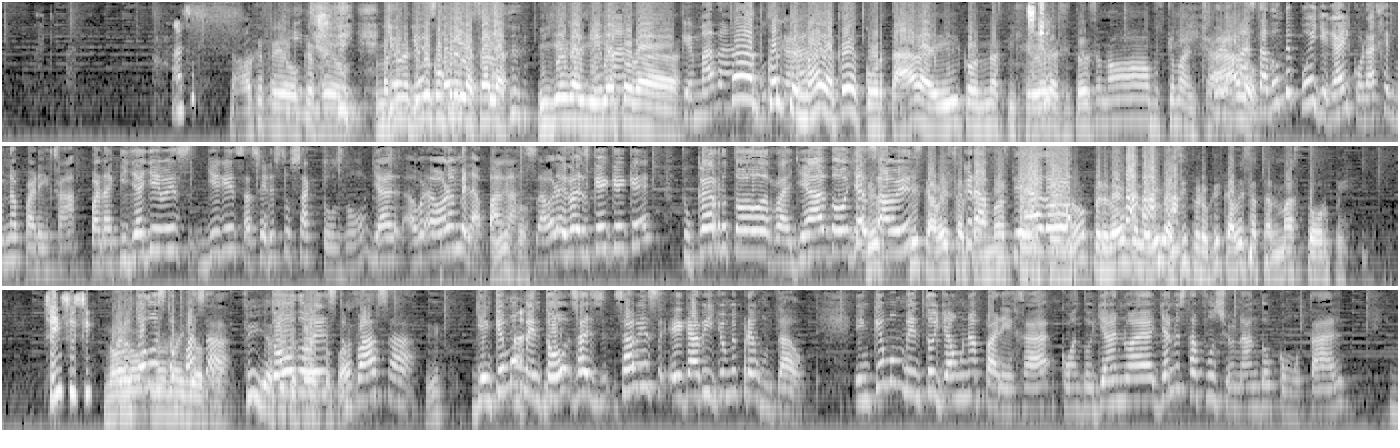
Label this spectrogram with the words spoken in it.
Así. No, qué feo, qué feo. Imagínate, yo yo, compré estoy- la sala y llega y Quema- ya toda... quemada, Ah, ¿Cuál quemada? Toda cortada ahí con unas tijeras y todo eso. No, pues qué manchado. Pero ¿hasta dónde puede llegar el coraje de una pareja para que ya lleves, llegues a hacer estos actos, ¿no? Ya, ahora, ahora me la pagas. Hijo. Ahora, ¿sabes qué, qué, qué? Tu carro todo rayado, ya ¿Qué, sabes. qué cabeza tan más torpe, ¿no? Perdón que lo diga así, pero qué cabeza tan más torpe. Sí, sí, sí. No, Pero no, todo no, esto pasa. otra. Sí, ya sé que todo, esto pasa. Sí. ¿Y en qué momento, sabes, sabes eh, Gaby, yo me he preguntado, ¿en qué momento ya una pareja, cuando ya no, ha- ya no está funcionando como tal,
